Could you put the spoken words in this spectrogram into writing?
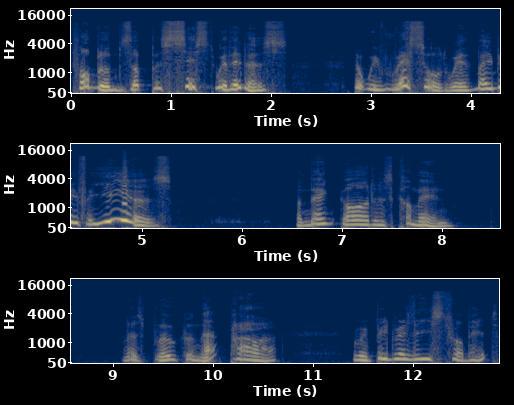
problems that persist within us that we've wrestled with maybe for years. And then God has come in and has broken that power. We've been released from it.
